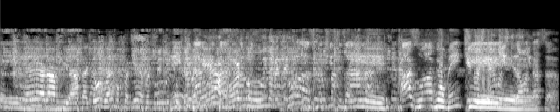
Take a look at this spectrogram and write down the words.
É isso aí. Era pirata. Então agora vamos pra quê? Vamos ver quem Tem que que aí? É a morte duas 1,99. notícias aí razoavelmente. Que nós temos que dar uma taça.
